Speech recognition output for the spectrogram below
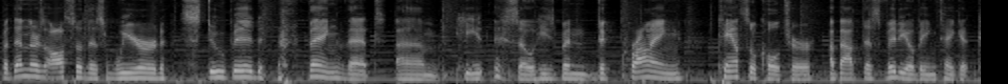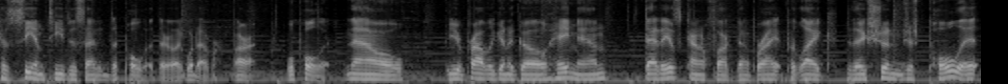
But then there's also this weird, stupid thing that um, he. So he's been decrying cancel culture about this video being taken because CMT decided to pull it. They're like, whatever. All right, we'll pull it. Now, you're probably gonna go, hey man, that is kind of fucked up, right? But like, they shouldn't just pull it.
